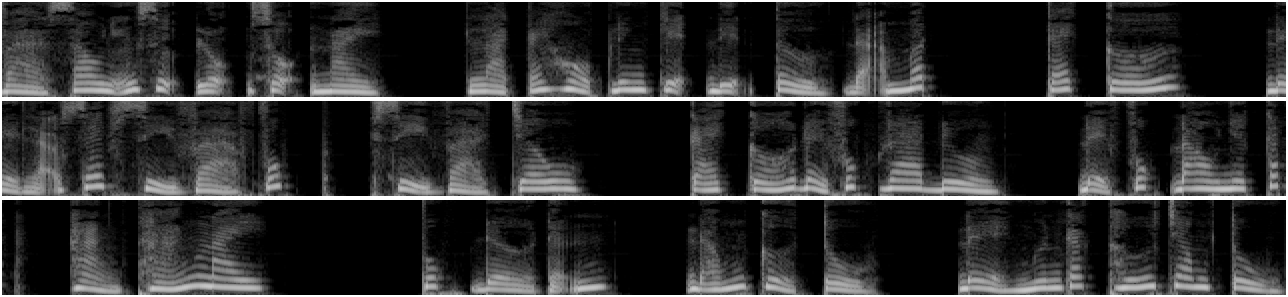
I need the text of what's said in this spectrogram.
Và sau những sự lộn xộn này là cái hộp linh kiện điện tử đã mất. Cái cớ để lão xếp xỉ và Phúc, xỉ và Châu. Cái cớ để Phúc ra đường, để Phúc đau như cách hàng tháng nay. Phúc đờ đẫn, đóng cửa tủ, để nguyên các thứ trong tủ,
